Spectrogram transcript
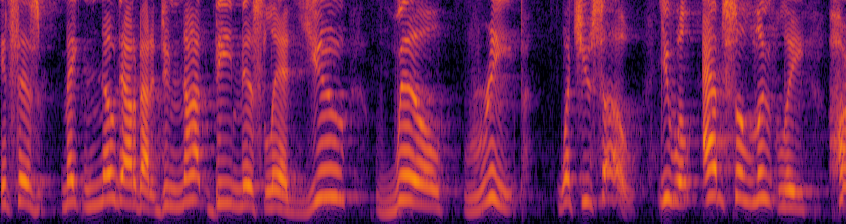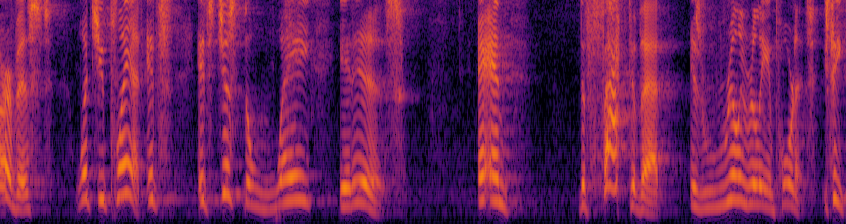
It says, make no doubt about it, do not be misled. You will reap what you sow. You will absolutely harvest what you plant. It's, it's just the way it is. And the fact of that is really, really important. You see,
